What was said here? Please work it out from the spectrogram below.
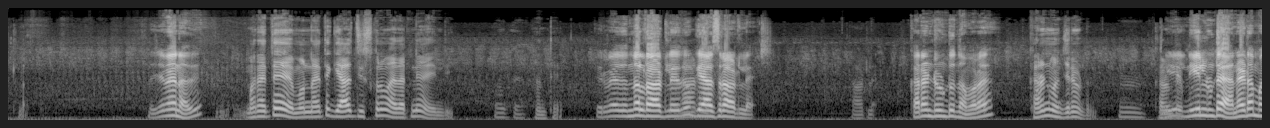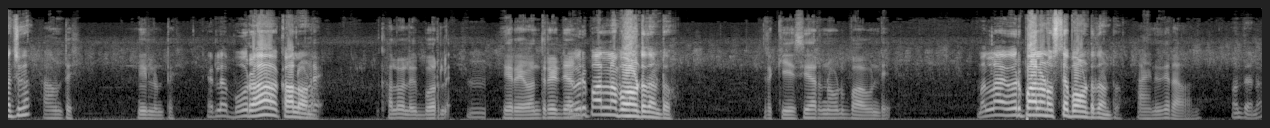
అట్లా. నిజమేనా అది? మరి అయితే మొన్న అయితే గ్యాస్ తీసుకున్నాం అది అట్నే అయింది. అంతే. ఇరవై ఐదు వందలు రావట్లేదు. గ్యాస్ రావట్లే కరెంట్ ఉంటుందా మరి? కరెంట్ మంచిగానే ఉంటుంది. నీళ్ళు ఉంటాయి అనేడా మంచిగా? ఉంటాయి. నీళ్ళు ఉంటాయి. ఎట్లా? బోరా కాలువ కలవలేదు బోర్లే. ఈ రేవంత్ రెడ్డి ఎవరి పాలన బాగుంటుంది అంటే కేసీఆర్ ఉన్నప్పుడు బాగుండే. మళ్ళీ ఎవరి పాలన వస్తే బాగుంటుంది అంటావు ఆయనదే రావాలి. అంతేనా?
